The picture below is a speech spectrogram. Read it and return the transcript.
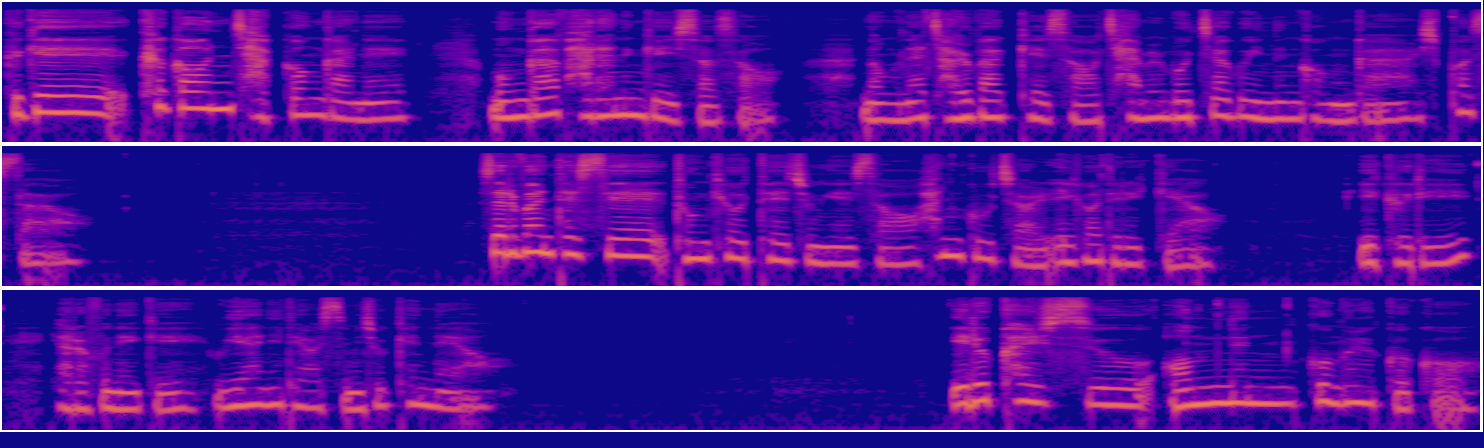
그게 크건 작건 간에 뭔가 바라는 게 있어서 너무나 절박해서 잠을 못 자고 있는 건가 싶었어요. 세르반테스의 돈키호테 중에서 한 구절 읽어드릴게요. 이 글이 여러분에게 위안이 되었으면 좋겠네요. 이룩할 수 없는 꿈을 꾸고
